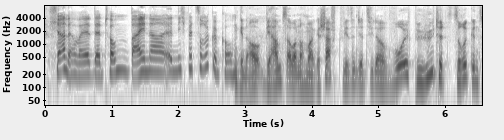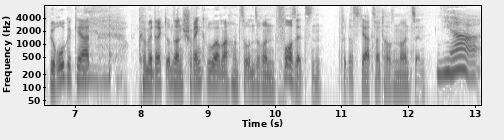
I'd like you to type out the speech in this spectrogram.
ja, da war ja der Tom beinahe nicht mehr zurückgekommen. Genau, wir haben es aber nochmal geschafft. Wir sind jetzt wieder wohl behütet zurück ins Büro gekehrt. Können wir direkt unseren Schwenk rüber machen zu unseren Vorsätzen für das Jahr 2019. Ja,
